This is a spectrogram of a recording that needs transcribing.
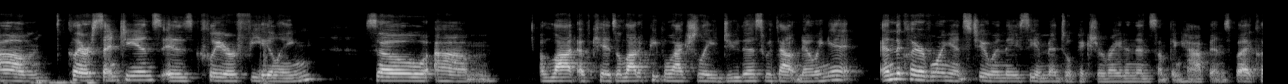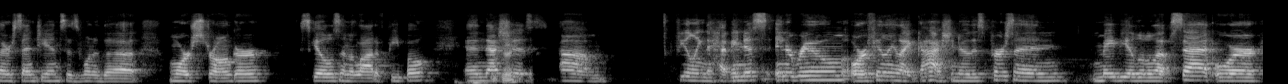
Um, clairsentience is clear feeling. So um, a lot of kids, a lot of people actually do this without knowing it. And the clairvoyance too, when they see a mental picture, right? And then something happens. But clairsentience is one of the more stronger skills in a lot of people. And that's Okay. just um, feeling the heaviness in a room or feeling like, gosh, you know, this person may be a little upset or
